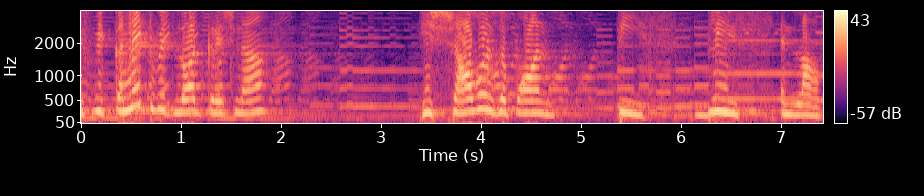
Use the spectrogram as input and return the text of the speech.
if we connect with Lord Krishna he showers upon peace bliss and love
